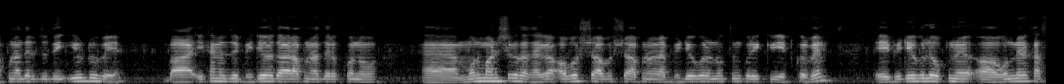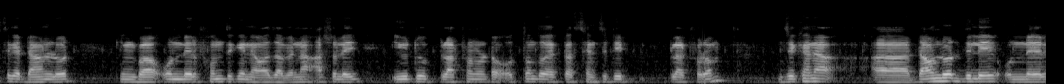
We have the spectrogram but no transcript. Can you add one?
আপনাদের যদি ইউটিউবে বা এখানে যদি ভিডিও দেওয়ার আপনাদের কোনো মন মানসিকতা থাকে, অবশ্যই অবশ্যই আপনারা ভিডিওগুলো নতুন করে ক্রিয়েট করবেন। এই ভিডিওগুলো অন্যের কাছ থেকে ডাউনলোড কিংবা অন্যের ফোন থেকে নেওয়া যাবে না। আসলে ইউটিউব প্ল্যাটফর্মটা অত্যন্ত একটা সেন্সিটিভ প্ল্যাটফর্ম যেখানে ডাউনলোড দিলে অন্যের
